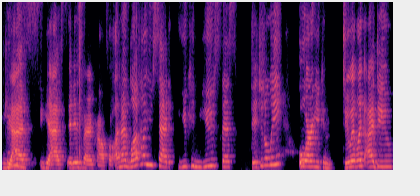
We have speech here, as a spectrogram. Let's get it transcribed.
yes yes it is very powerful and i love how you said you can use this digitally or you can do it like i do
